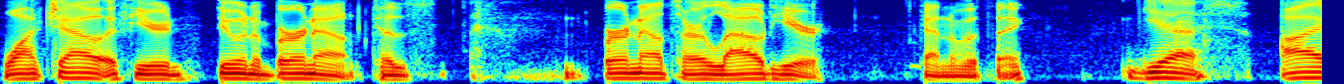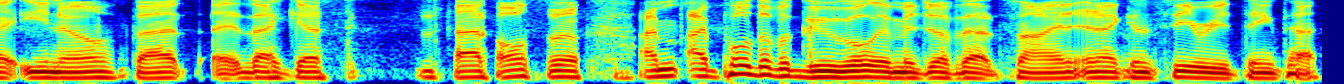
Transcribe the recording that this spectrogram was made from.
watch out if you're doing a burnout because burnouts are loud here kind of a thing. Yes, I. You know that. I guess that also. I'm. I pulled up a Google image of that sign, and I can see where you'd think that.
